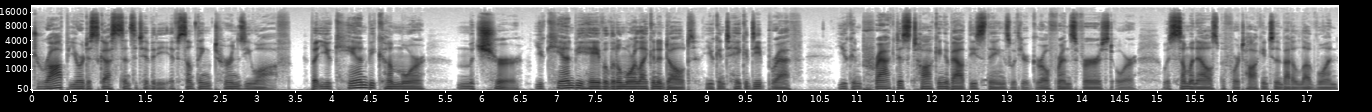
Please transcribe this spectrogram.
drop your disgust sensitivity if something turns you off but you can become more mature. you can behave a little more like an adult. You can take a deep breath. You can practice talking about these things with your girlfriends first or with someone else before talking to them about a loved one.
